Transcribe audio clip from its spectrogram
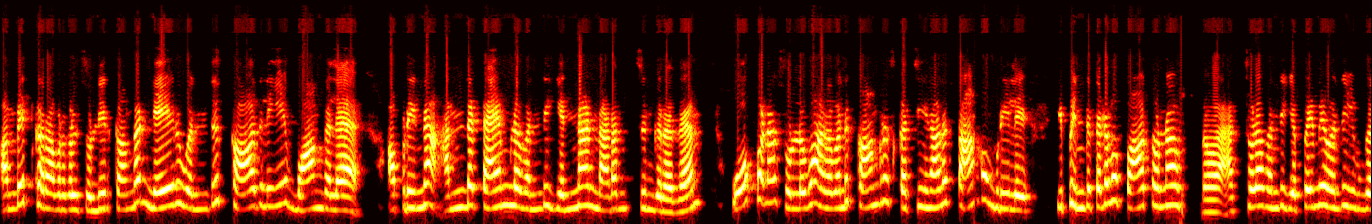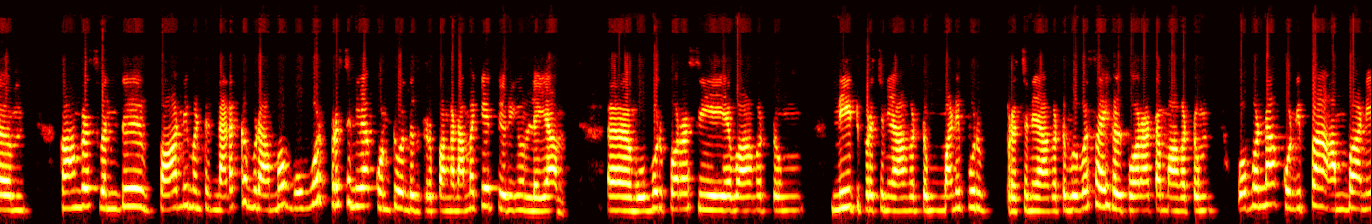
அம்பேத்கர் அவர்கள் சொல்லியிருக்காங்க. நேரு வந்து காதலையே வாங்கல. அப்படின்னு அந்த டைம்ல வந்து என்ன நடந்துச்சுங்கிறத ஓப்பனா சொல்லவும் அதை வந்து காங்கிரஸ் கட்சியினால தாங்க முடியல. இப்ப இந்த தடவை பார்த்தோம்னா ஆக்சுவலா வந்து எப்பயுமே வந்து இவங்க காங்கிரஸ் வந்து பார்லிமெண்ட் நடக்க விடாம ஒவ்வொரு பிரச்சனையா கொண்டு வந்துகிட்டு இருப்பாங்க. நமக்கே தெரியும் இல்லையா? ஒவ்வொரு புரட்சியாகட்டும் நீட் பிரச்சனையாகட்டும் மணிப்பூர் பிரச்சனையாகட்டும் விவசாயிகள் போராட்டம் ஆகட்டும் ஒவ்வொன்னா கொண்டிப்பா அம்பானி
